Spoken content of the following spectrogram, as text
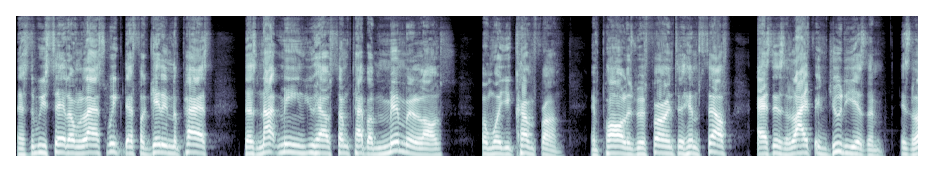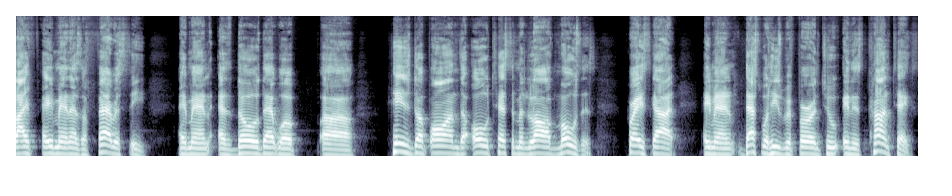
As we said on last week, that forgetting the past does not mean you have some type of memory loss from where you come from. And Paul is referring to himself as his life in Judaism, his life, amen, as a Pharisee, amen, as those that were uh, hinged up on the Old Testament law of Moses. Praise God, amen. That's what he's referring to in his context.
